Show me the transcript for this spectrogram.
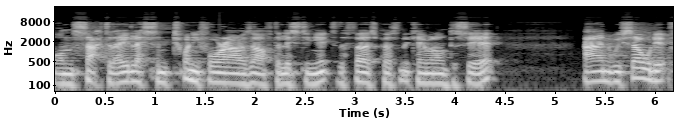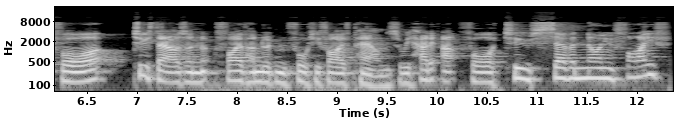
on Saturday, less than 24 hours after listing it to the first person that came along to see it. And we sold it for £2,545. So we had it up for 2795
